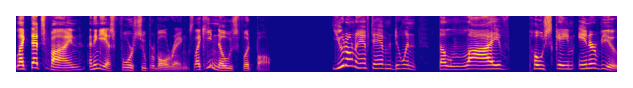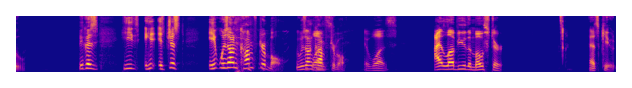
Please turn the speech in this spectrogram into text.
like that's fine. I think he has four Super Bowl rings. Like he knows football. You don't have to have him doing the live post-game interview because he's he- it's just it was uncomfortable. It was It was. uncomfortable. It was. I love you the Mostert. That's cute.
